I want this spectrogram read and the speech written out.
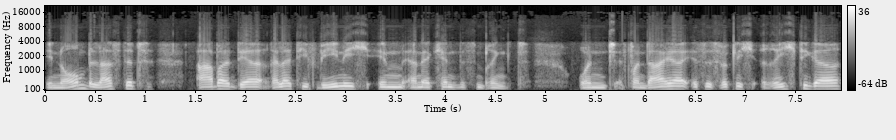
enorm belastet, aber der relativ wenig in, an Erkenntnissen bringt. Und von daher ist es wirklich richtiger,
